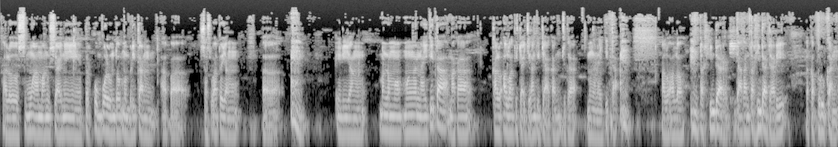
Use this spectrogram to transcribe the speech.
kalau semua manusia ini berkumpul untuk memberikan apa sesuatu yang uh, ini yang mengenai kita maka kalau Allah tidak izinkan tidak akan juga mengenai kita. Kalau Allah terhindar kita akan terhindar dari keburukan.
